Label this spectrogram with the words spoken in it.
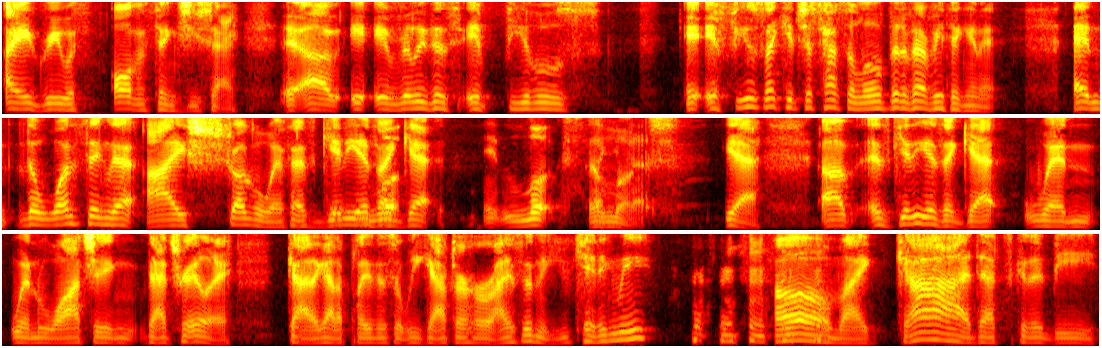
I agree with all the things you say. Uh, it, it really does. It feels, it, it feels like it just has a little bit of everything in it. And the one thing that I struggle with, as giddy as I get, It looks. it like looks. Yeah. Um, as giddy as I get when when watching that trailer, God, I gotta play this a week after Horizon. Are you kidding me? oh my god, that's gonna be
